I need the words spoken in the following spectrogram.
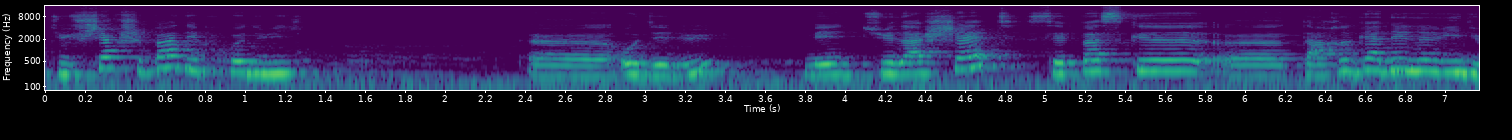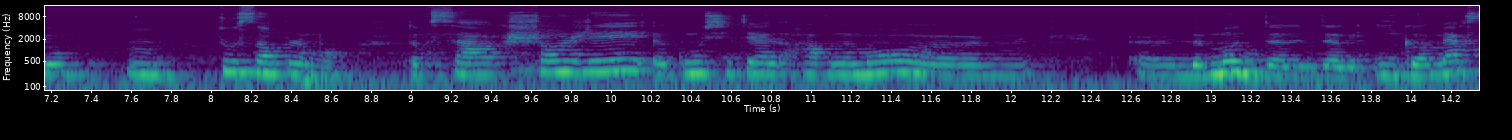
tu cherches pas des produits euh, au début, mais tu l'achètes, c'est parce que euh, tu as regardé la vidéo, hmm. tout simplement. Donc ça a changé considérablement euh, le mode de e-commerce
